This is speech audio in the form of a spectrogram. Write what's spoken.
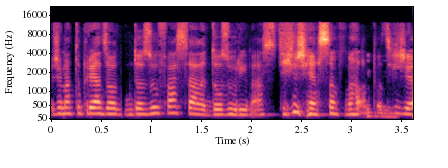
že ma to privádzalo do zúfasa, ale do zúrivosti, že ja som mala mhm. pocit, že,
